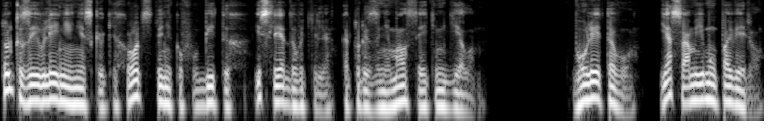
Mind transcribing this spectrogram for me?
Только заявление нескольких родственников убитых и следователя, который занимался этим делом. Более того, я сам ему поверил.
